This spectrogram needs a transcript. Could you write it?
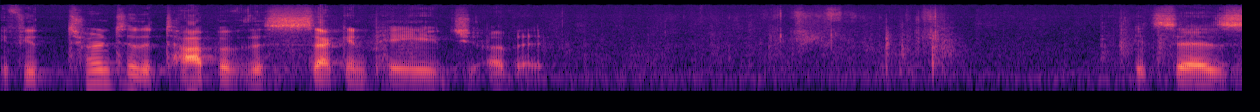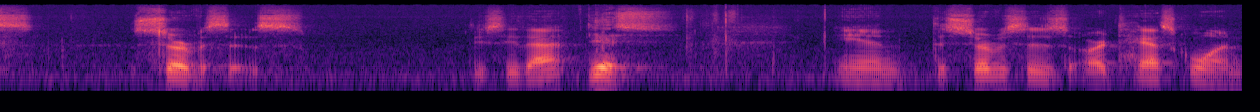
if you turn to the top of the second page of it, it says services. Do you see that? Yes. And the services are task one,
